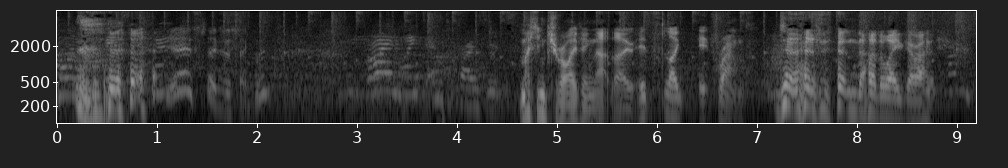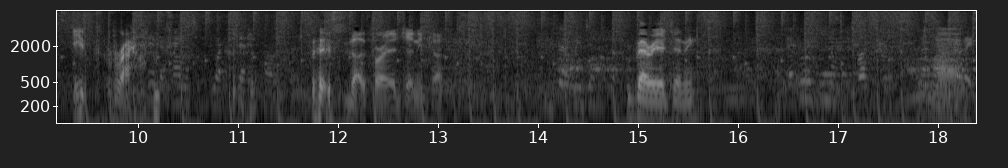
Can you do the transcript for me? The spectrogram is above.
line will be a segment. yes, those are segments. White Enterprises. Imagine driving that though. It's like it's round. no other way to go around it. It's round. house like a Jenny Carlson. It's, that's very a Jenny car. Very Jenny. Very a Jenny. Everyone's in the bus stop. Wait,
